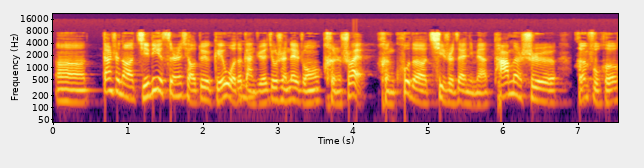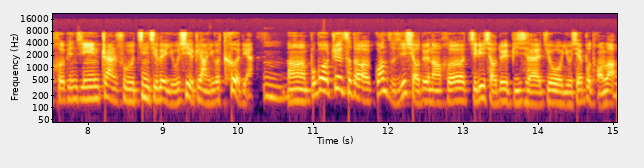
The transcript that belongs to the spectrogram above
嗯，但是呢，吉利四人小队给我的感觉就是那种很帅、很酷的气质在里面，他们是很符合和平精英战术竞技类游戏这样一个特点。嗯嗯，不过这次的光子机小队呢，和吉利小队比起来就有些不同了。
